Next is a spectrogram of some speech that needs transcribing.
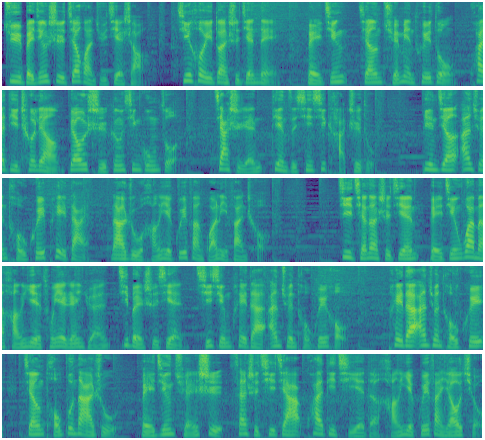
据北京市交管局介绍，今后一段时间内，北京将全面推动快递车辆标识更新工作、驾驶人电子信息卡制度，并将安全头盔佩戴纳入行业规范管理范畴。继前段时间北京外卖行业从业人员基本实现骑行佩戴安全头盔后，佩戴安全头盔将同步纳入北京全市三十七家快递企业的行业规范要求。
